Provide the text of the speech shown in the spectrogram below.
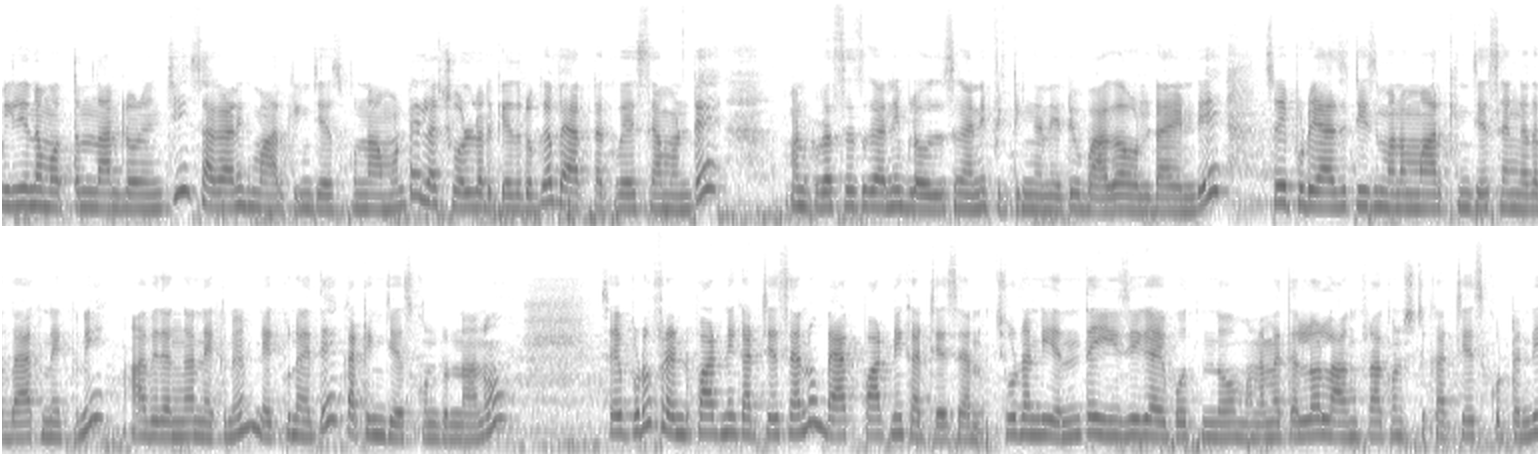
మిగిలిన మొత్తం దాంట్లో నుంచి సగానికి మార్కింగ్ చేసుకున్నామంటే ఇలా షోల్డర్కి ఎదురుగా బ్యాక్ టక్ వేసామంటే మనకు డ్రెస్సెస్ కానీ బ్లౌజెస్ కానీ ఫిట్టింగ్ అనేటివి బాగా ఉంటాయండి. సో ఇప్పుడు యాజ్ ఇట్ ఈజ్ మనం మార్కింగ్ చేసాం కదా బ్యాక్ నెక్ని ఆ విధంగా నెక్ని నెక్ను అయితే కటింగ్ చేసుకుంటున్నాను. సో ఇప్పుడు ఫ్రంట్ పార్ట్ని కట్ చేశాను బ్యాక్ పార్ట్ని కట్ చేశాను. చూడండి ఎంత ఈజీగా అయిపోతుందో. మన మెతల్లో లాంగ్ ఫ్రాక్ కట్ చేసి కుట్టండి.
